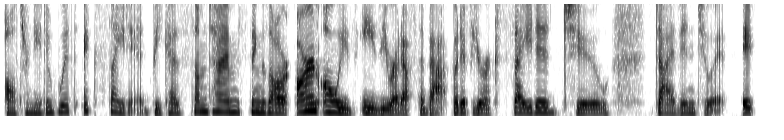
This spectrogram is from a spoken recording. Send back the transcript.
alternated with excited because sometimes things are, aren't always easy right off the bat. But if you're excited to dive into it, it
